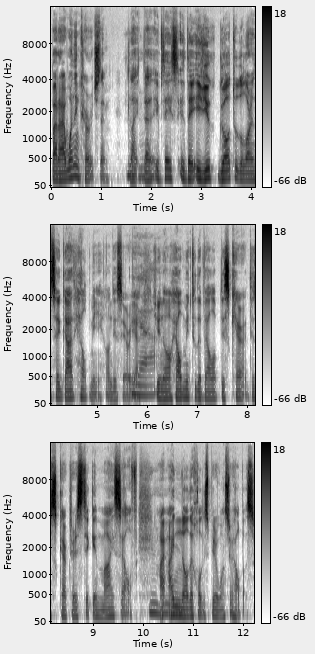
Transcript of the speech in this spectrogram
but i want to encourage them like that if they if they if you go to the lord and say god help me on this area Yeah. you know help me to develop this char- this characteristic in myself. I, I know the holy spirit wants to help us.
